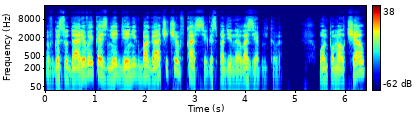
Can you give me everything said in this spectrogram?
в государевой казне денег богаче, чем в кассе господина Лазебникова. Он помолчал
